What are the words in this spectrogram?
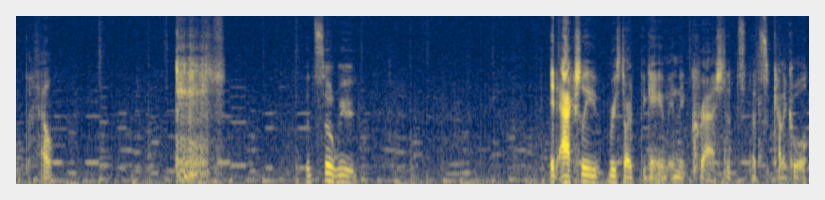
What the hell? It's so weird. It actually restarted the game and it crashed. That's that's kind of cool.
